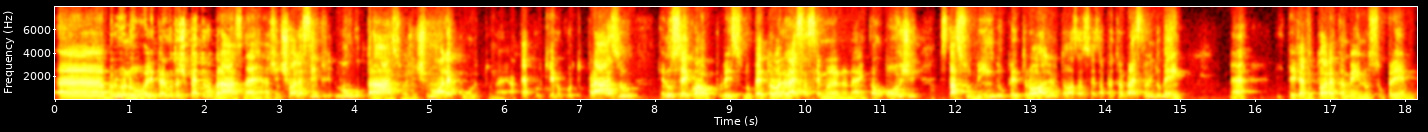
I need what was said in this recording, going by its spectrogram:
Uh, Bruno, ele pergunta de Petrobras, né? A gente olha sempre longo prazo, a gente não olha curto, né? Até porque no curto prazo, eu não sei qual é o preço do petróleo essa semana, né? Então, hoje está subindo o petróleo, então as ações da Petrobras estão indo bem, né? E teve a vitória também no Supremo.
